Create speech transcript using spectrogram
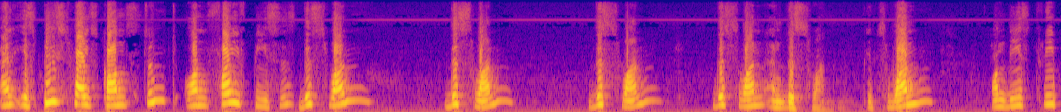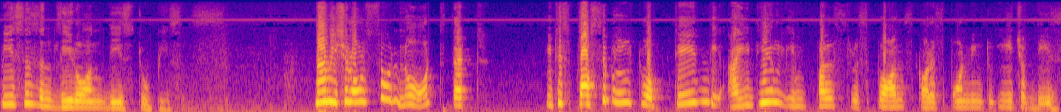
and is piecewise constant on 5 pieces this one, this one, this one, this one and this one. It is 1 on these 3 pieces and 0 on these 2 pieces. Now, we shall also note that it is possible to obtain the ideal impulse response corresponding to each of these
